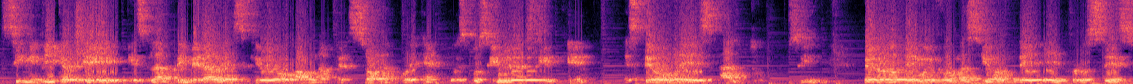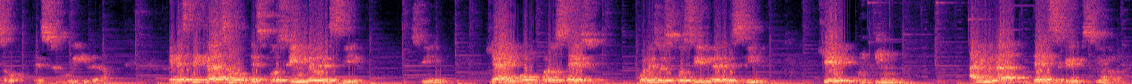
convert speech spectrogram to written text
Significa que es la primera vez que veo a una persona, por ejemplo. Es posible decir que este hombre es alto, ¿sí? Pero no tengo información del proceso de su vida. En este caso es posible decir, ¿sí? Que hay un proceso. Por eso es posible decir que hay una descripción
